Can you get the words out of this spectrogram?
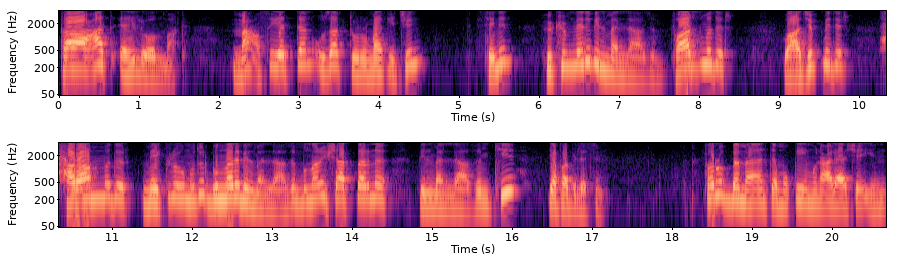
taat ehli olmak, masiyetten uzak durmak için senin hükümleri bilmen lazım. Farz mıdır? Vacip midir? Haram mıdır? Mekruh mudur? Bunları bilmen lazım. Bunların şartlarını bilmen lazım ki yapabilesin. فَرُبَّمَا أَنْتَ مُقِيمٌ عَلَى شَيْءٍ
